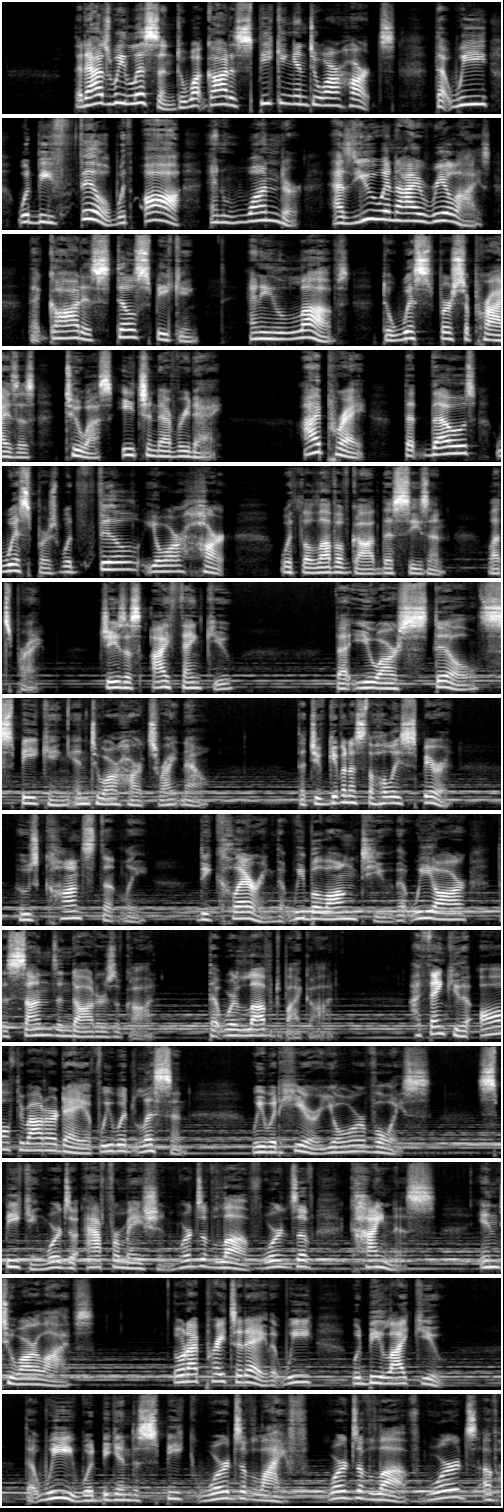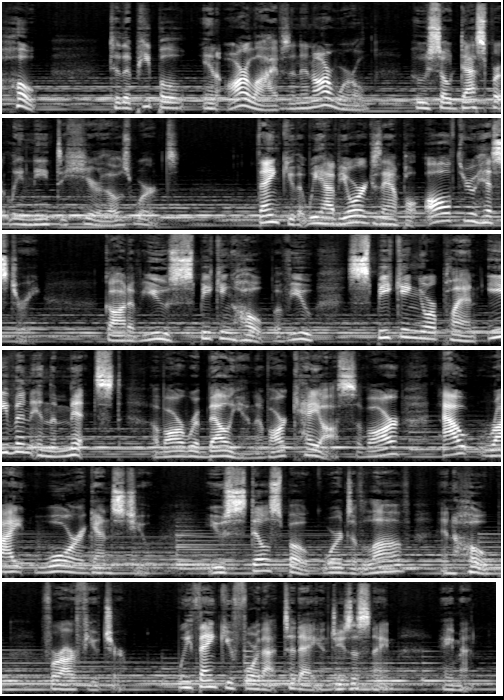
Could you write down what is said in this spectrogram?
That as we listen to what God is speaking into our hearts, that we would be filled with awe and wonder as you and I realize that God is still speaking and He loves to whisper surprises to us each and every day. I pray that those whispers would fill your heart with the love of God this season. Let's pray. Jesus, I thank you that you are still speaking into our hearts right now that you've given us the Holy Spirit, who's constantly declaring that we belong to you, that we are the sons and daughters of God, that we're loved by God. I thank you that all throughout our day, if we would listen, we would hear your voice speaking words of affirmation, words of love, words of kindness into our lives. Lord, I pray today that we would be like you that we would begin to speak words of life, words of love, words of hope to the people in our lives and in our world who so desperately need to hear those words. Thank you that we have your example all through history, God, of you speaking hope, of you speaking your plan, even in the midst of our rebellion, of our chaos, of our outright war against you. You still spoke words of love and hope for our future. We thank you for that today. In Jesus' name, amen.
